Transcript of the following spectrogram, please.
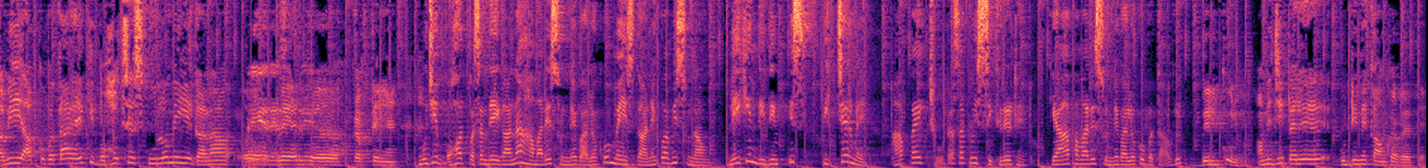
अभी आपको पता है कि बहुत से स्कूलों में ये गाना प्रेयर करते हैं। मुझे बहुत पसंद है ये गाना हमारे सुनने वालों को मैं इस गाने को अभी सुनाऊँगी। लेकिन दीदी इस पिक्चर में आपका एक छोटा सा कोई सीक्रेट है। क्या आप हमारे सुनने वालों को बताओगे? बिल्कुल। अमित जी, पहले गुड्डी में काम कर रहे थे।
